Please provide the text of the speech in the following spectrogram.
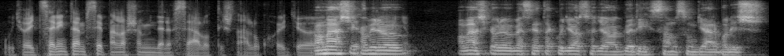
úgyhogy szerintem szépen lassan minden összeállott is náluk. Hogy a másik, amiről, a másik, amiről beszéltek, ugye az, hogy a Gödi Samsung gyárból is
